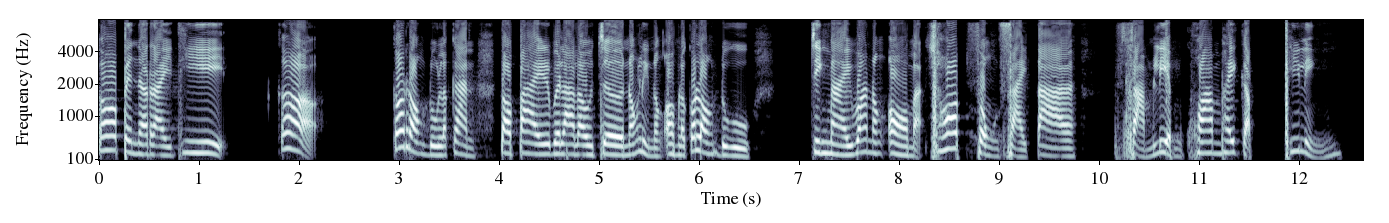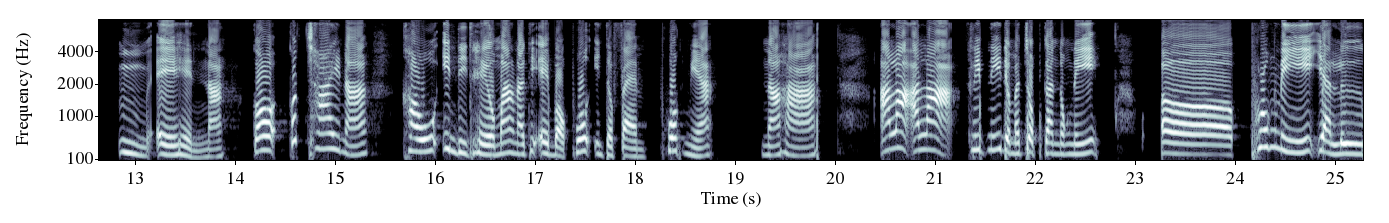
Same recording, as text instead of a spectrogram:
ก็เป็นอะไรที่ก็ก็ลองดูแล้วกัน ต่อไปเวลาเราเจอน้องหลิงน้องออมเราก็ลองดู จริงไหมว่าน้องออมอะชอบส่งสายตาสามเหลี่ยมคว่ำให้กับพี่หลิง อืม เอเห็นนะ ก็ก็ใช่นะ เขาอินดีเทลมากนะที่เอบอกพวกอินเตอร์แฟนพวกเนี้ยนะคะอาล่ะอาล่ะคลิปนี้เดี๋ยวมาจบกันตรงนี้ เอ่อ พรุ่งนี้อย่าลืม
